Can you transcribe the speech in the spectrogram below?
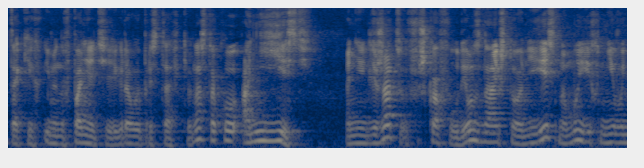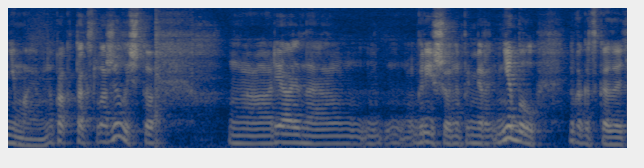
таких именно в понятии игровой приставки. У нас такое, они есть, они лежат в шкафу, и он знает, что они есть, но мы их не вынимаем. Ну, как так сложилось, что э, реально Гриша, например, не был, ну, как это сказать,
